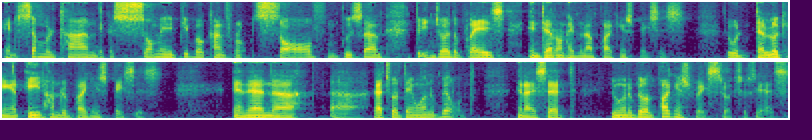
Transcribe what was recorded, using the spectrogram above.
in summertime, because so many people come from Seoul, from Busan to enjoy the place, and they don't have enough parking spaces. So they're looking at 800 parking spaces. And then uh, uh, that's what they want to build. And I said, You want to build parking space structures? Yes.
